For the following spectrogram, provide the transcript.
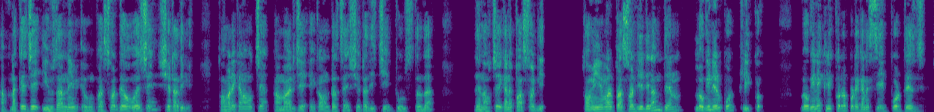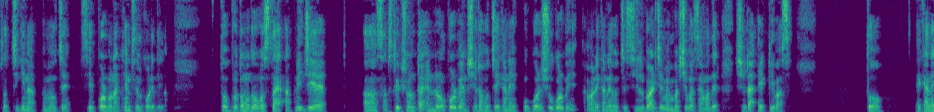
আপনাকে যে ইউজার নেম এবং পাসওয়ার্ড দেওয়া হয়েছে সেটা দিবে। তো আমার এখানে হচ্ছে আমার যে অ্যাকাউন্ট আছে সেটা দিচ্ছি টুলস দাদা। দেন হচ্ছে এখানে পাসওয়ার্ড দিয়ে। তো আমি আমার পাসওয়ার্ড দিয়ে দিলাম দেন লগ ইনের উপর ক্লিক করব লগ ইনে ক্লিক করার পর এখানে সেভ করতে চাচ্ছি কিনা, আমি হচ্ছে সেভ করব না ক্যান্সেল করে দিলাম। তো প্রথমত অবস্থায় আপনি যে সাবস্ক্রিপশনটা এনরোল করবেন, সেটা হচ্ছে এখানে উপরে শো করবে আমার এখানে হচ্ছে সিলভার যে মেম্বারশিপ আছে আমাদের, সেটা অ্যাক্টিভ আছে। তো এখানে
